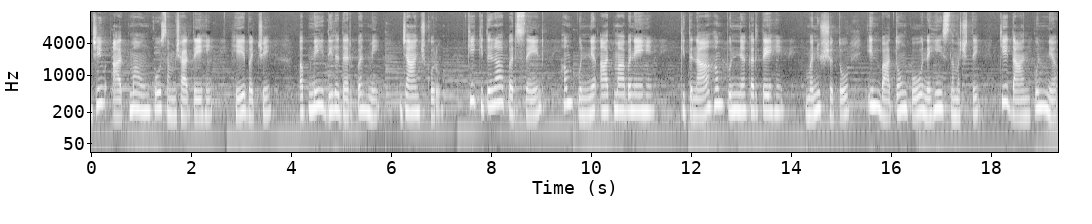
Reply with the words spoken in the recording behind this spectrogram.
जीव आत्माओं को समझाते हैं। हे बच्चे, अपने दिल दर्पण में जाँच करो कि कितना परसेंट हम पुण्य आत्मा बने हैं, कितना हम पुण्य करते हैं। मनुष्य तो इन बातों को नहीं समझते कि दान पुण्य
